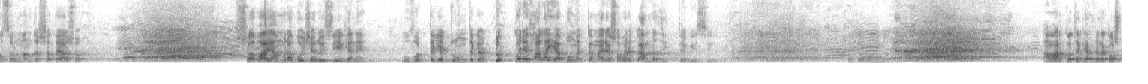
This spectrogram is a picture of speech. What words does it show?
মুসলমানদের সাথে আসো। সবাই আমরা বসে রয়েছি এখানে। উপর থেকে ড্রোন থেকে টুক করে ফালাইয়া বোম একটা মাইরা সবার আমরা জিততে গেছি। কথা কয় না। আমার কথা কি আপনারা কষ্ট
